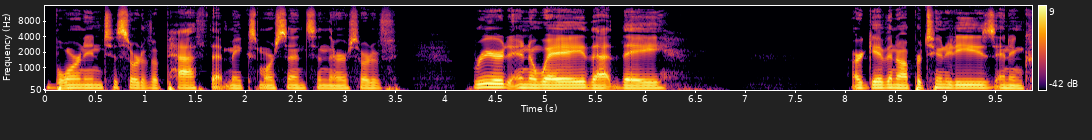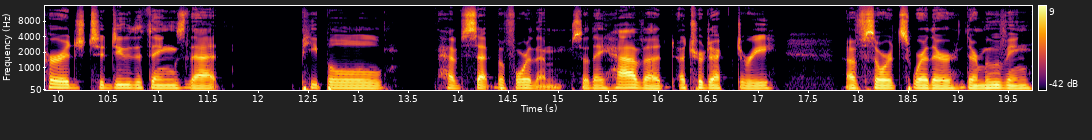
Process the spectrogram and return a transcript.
born into sort of a path that makes more sense and they're sort of reared in a way that they are given opportunities and encouraged to do the things that people have set before them. So they have a, a trajectory of sorts where they're they're moving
